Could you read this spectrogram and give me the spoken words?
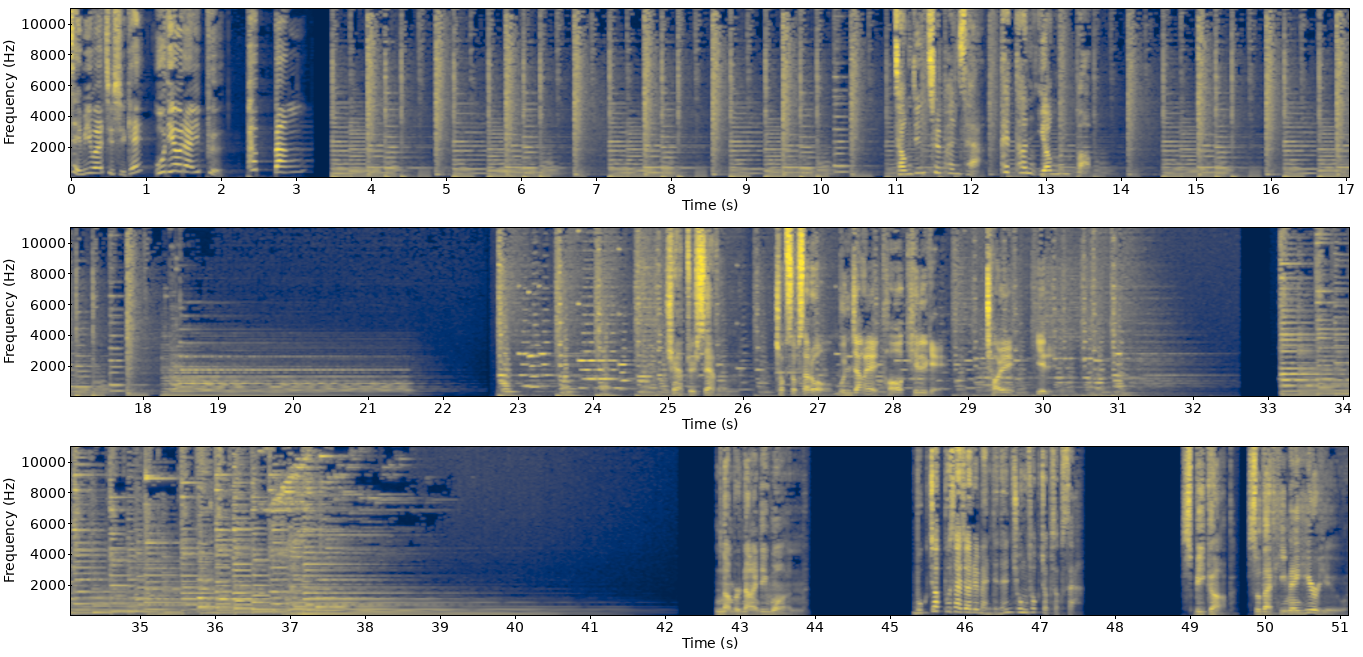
재미와 지식의 오디오 라이프 팝빵! 정진 출판사 패턴 영문법. Chapter 7 접속사로 문장을 더 길게. 절 1. Number 91. 목적 부사절을 만드는 종속 접속사. Speak up so that he may hear you.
